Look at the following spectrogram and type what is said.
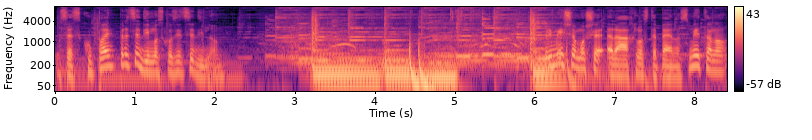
Vse skupaj precedimo skozi cedilo. Primešamo še rahlo stepeno smetano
